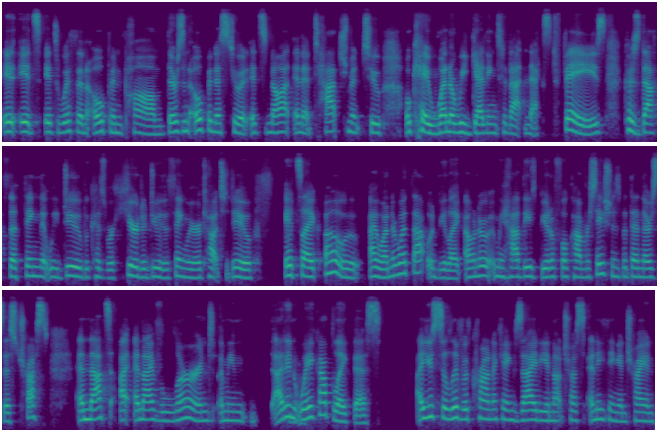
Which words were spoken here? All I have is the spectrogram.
it, it's it's with an open palm. There's an openness to it. It's not an attachment to, okay, when are we getting to that next phase? Because that's the thing that we do because we're here to do the thing we were taught to do it's like, oh, I wonder what that would be like. I wonder, and we have these beautiful conversations, but then there's this trust. And that's, I, and I've learned, I mean, I didn't mm-hmm. wake up like this. I used to live with chronic anxiety and not trust anything and try and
